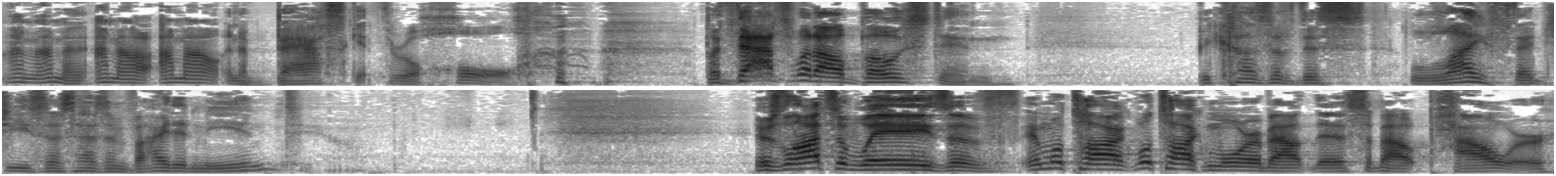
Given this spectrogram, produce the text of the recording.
I'm, I'm, a, I'm, out, I'm out in a basket through a hole. but that's what I'll boast in because of this life that Jesus has invited me into. There's lots of ways of, and we'll talk, we'll talk more about this, about power.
